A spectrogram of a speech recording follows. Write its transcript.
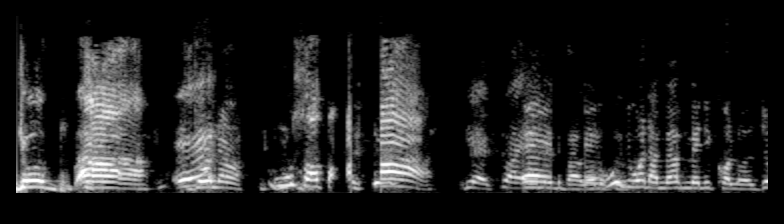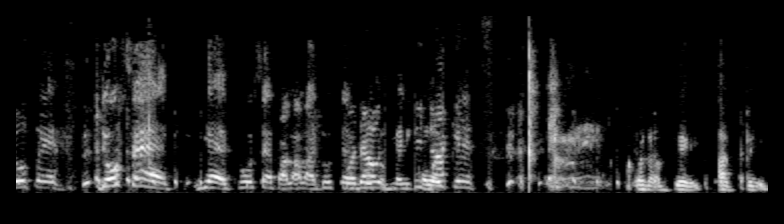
Job, ah, eh, Jonah. who suffer, ah, yeah. So I Eh, heard about of who's the one that may have many colors? Joseph. Joseph, yes, Joseph, Alala, Joseph, But that coat was of many colors. jacket. God, I beg, I beg.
